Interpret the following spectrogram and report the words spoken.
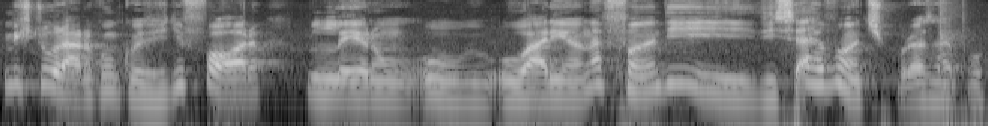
misturaram com coisas de fora, leram o, o Ariano é fã de, de Cervantes, por exemplo.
